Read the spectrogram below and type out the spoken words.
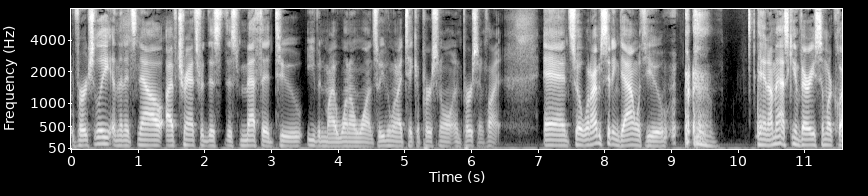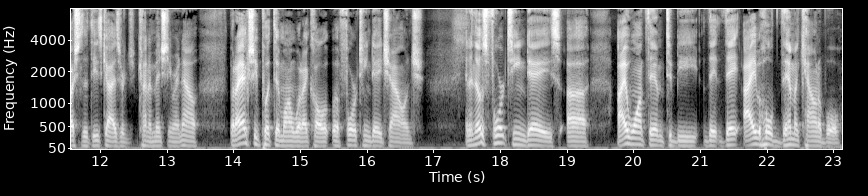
virtually, and then it's now I've transferred this this method to even my one on one. So even when I take a personal in person client, and so when I'm sitting down with you, and I'm asking very similar questions that these guys are kind of mentioning right now, but I actually put them on what I call a 14 day challenge. And in those 14 days, uh, I want them to be they, they I hold them accountable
